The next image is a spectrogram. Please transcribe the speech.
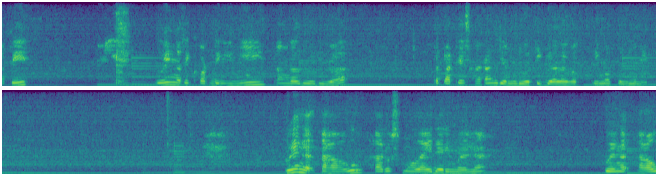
tapi gue nge-recording ini tanggal 22 tepatnya sekarang jam 23 lewat 50 menit. Gue nggak tahu harus mulai dari mana gue nggak tahu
